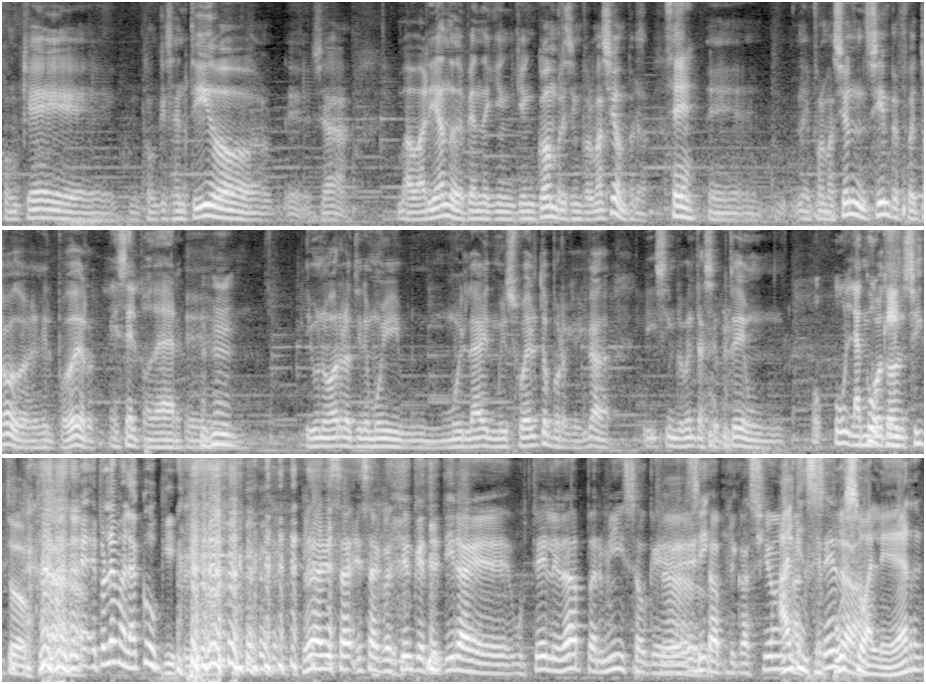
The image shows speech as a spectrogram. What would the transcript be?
¿Con qué, con qué sentido? eh, ya va variando, depende de quién, quién compre esa información, pero Sí. eh, la información siempre fue todo, es el poder. Es el poder. Eh. Y uno ahora lo tiene muy, muy light, muy suelto, porque claro, y simplemente acepté un, un, botoncito. el problema es la cookie. claro, esa, esa, cuestión que te tira, que usted le da permiso que esta aplicación. ¿Alguien se puso a leer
